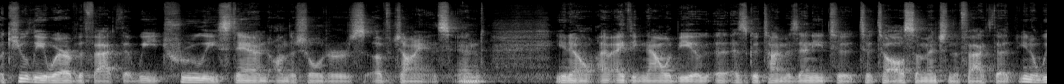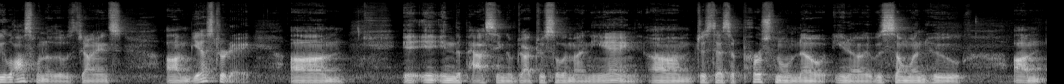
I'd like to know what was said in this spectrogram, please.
acutely aware of the fact that we truly stand on the shoulders of giants, and you know, I, I think now would be a, a, as good time as any to, to to also mention the fact that you know we lost one of those giants um, yesterday. Um, i- i- in the passing of Dr. Sulayman Nyang, um, just as a personal note, you know, it was someone who, um,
